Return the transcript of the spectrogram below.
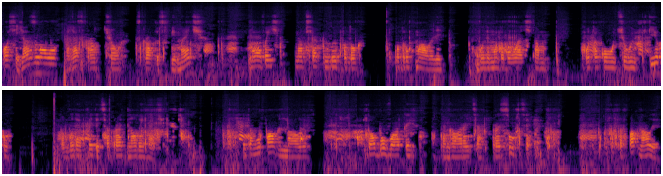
Ось я знову, а я скрафчу, скрафту собі меч новий на всякий випадок. Подруг мало лі. Будемо добувати там отаку цю шкіру, то буде прийдеться брати новий меч. І погнали добувати, як говориться, ресурси. Що ж, погнали.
